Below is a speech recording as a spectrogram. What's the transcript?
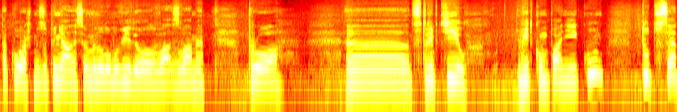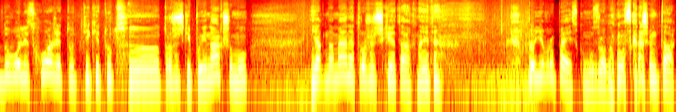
Також ми зупинялися в минулому відео з вами про е, стриптіл від компанії Кун. Тут все доволі схоже, тут тільки тут е, трошечки по-інакшому. Як на мене, трошечки так, знаєте, по-європейському зроблено, скажімо так.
